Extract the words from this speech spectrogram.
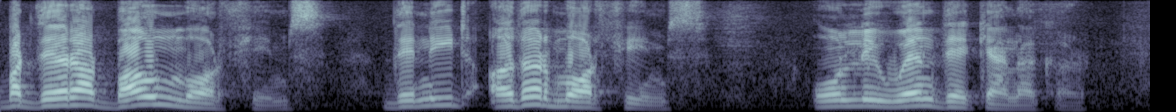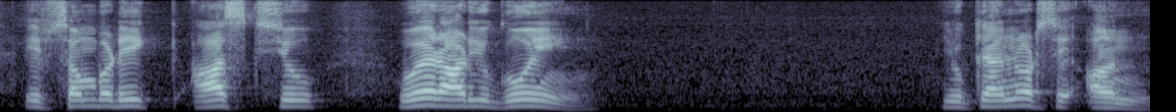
But there are bound morphemes, they need other morphemes only when they can occur. If somebody asks you, where are you going? You cannot say un,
